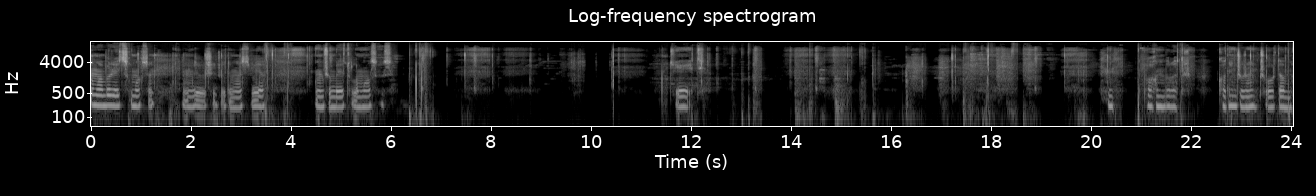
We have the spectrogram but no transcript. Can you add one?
Ama buraya çıkmaksa. Önce bir şey götürmez veya. Onun için böyle tulamalısınız. Evet. Bakın buradır. Kadın Curanç orada mı?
